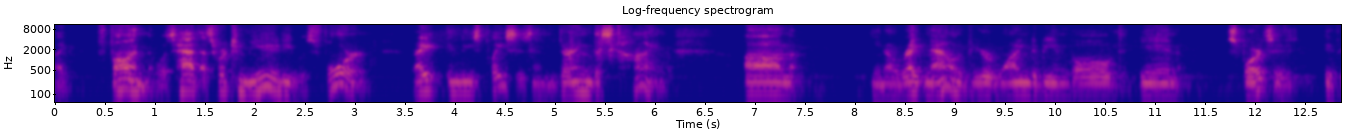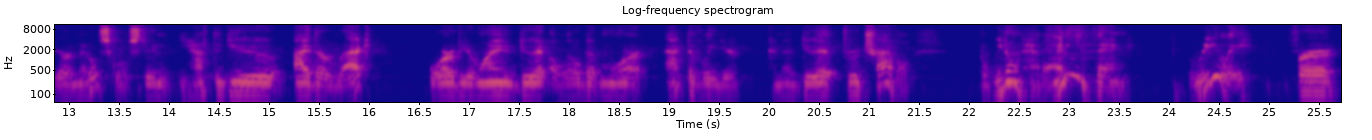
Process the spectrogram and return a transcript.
like fun that was had. That's where community was formed, right? In these places and during this time. Um, you know, right now, if you're wanting to be involved in sports, if, if you're a middle school student, you have to do either rec or if you're wanting to do it a little bit more actively, you're going to do it through travel. But we don't have anything really for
